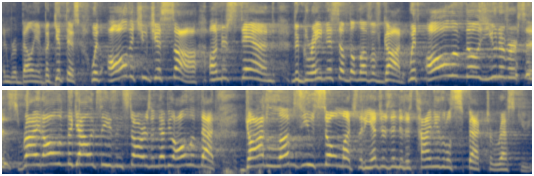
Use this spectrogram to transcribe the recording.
and rebellion. But get this with all that you just saw, understand the greatness of the love of God. With all of those universes, right? All of the galaxies and stars and nebula, all of that, God loves you so much that He enters into this tiny little speck to rescue you.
